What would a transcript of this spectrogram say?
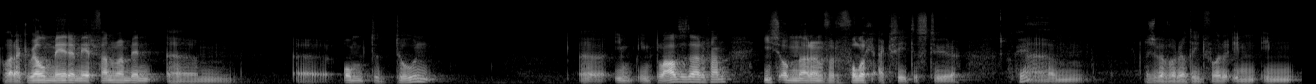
Waar ik wel meer en meer fan van ben um, om te doen, in, in plaats daarvan, is om naar een vervolgactie te sturen. Okay. Um, dus bijvoorbeeld in, in, in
